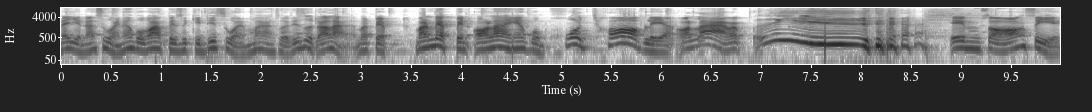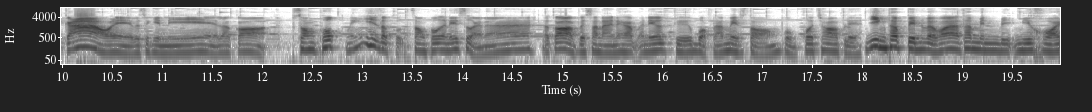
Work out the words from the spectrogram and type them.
ได้อยู่นะสวยนะผมว่าเป็นสกินที่สวยมากสวยที่สุดแล้วแหละมันแบบมันแบบเป็นออร่าเงี้ยผมโคตรชอบเลยอะออร่าแบบเอ้ย M249 เนี่ยเป็นสกินนี้แล้วก็ ซองพกนี่ซองพกอันนี้สวยนะ แล้วก็เป็นสไนด์นะครับ อันนี้ก็คือบวกดาเมจสองผมโคตรชอบเลย ยิ่งถ้าเป็นแบบว่าถ้ามันมีคอย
